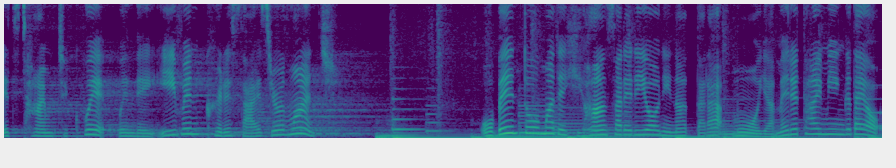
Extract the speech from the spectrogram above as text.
It's time to quit when they even criticize your lunch. お弁当まで批判されるようになったらもうやめるタイミングだよ。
